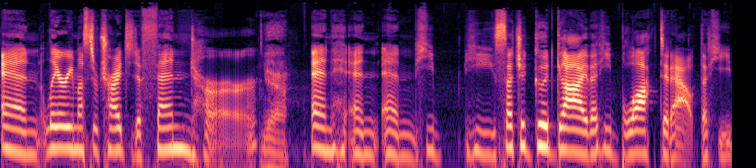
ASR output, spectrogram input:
and Larry must have tried to defend her Yeah. and and and he he's such a good guy that he blocked it out that he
